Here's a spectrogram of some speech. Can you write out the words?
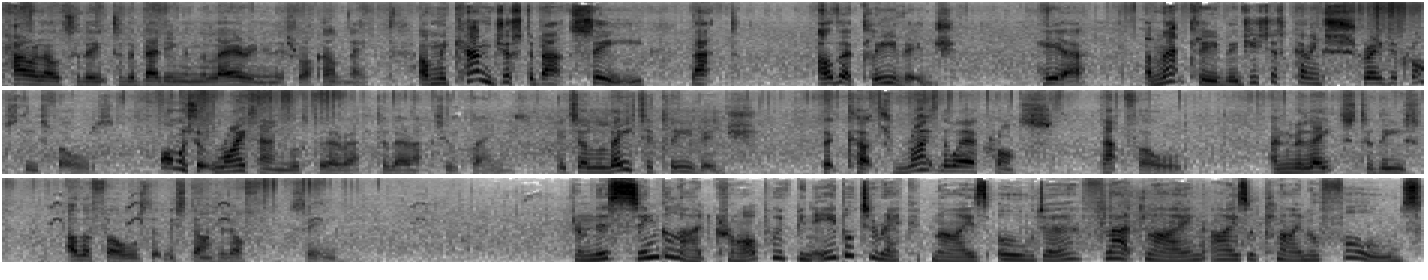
parallel to the, to the bedding and the layering in this rock, aren't they? And we can just about see that other cleavage here. And that cleavage is just coming straight across these folds, almost at right angles to their, to their axial planes. It's a later cleavage that cuts right the way across that fold and relates to these other folds that we started off seeing. From this single outcrop, we've been able to recognise older, flat-lying isoclinal folds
